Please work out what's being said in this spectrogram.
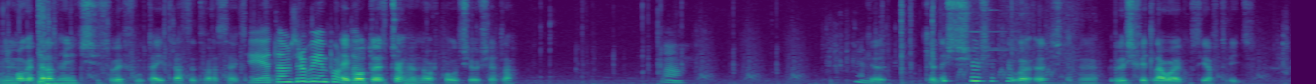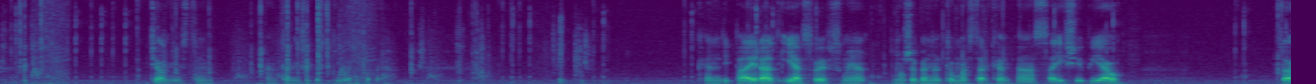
Nie mogę teraz zmienić sobie fruta i tracę dwa razy. Ja tam zrobiłem Ej, portal. bo to jest ciągle North Pole się oświetla. A. Nie no. Kiedy, kiedyś się wyświetliło, e, e, wyświetlało jako Sea of Trees. Gdzie on jest ten? A, tam jest Killer, dobra. Candy Pirate i ja sobie w sumie może będę tą masterkę na Saishi bijał. Co?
